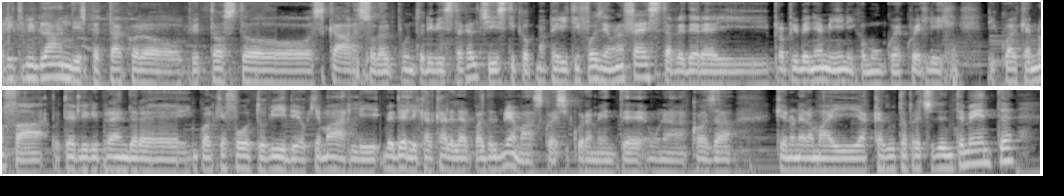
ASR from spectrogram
Ritmi blandi, spettacolo piuttosto scarso dal punto di vista calcistico, ma per i tifosi è una festa vedere i propri beniamini, comunque quelli di qualche anno fa, poterli riprendere in qualche foto, video, chiamarli, vederli calcare l'erba del Briamasco è sicuramente una cosa che non era mai accaduta precedentemente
